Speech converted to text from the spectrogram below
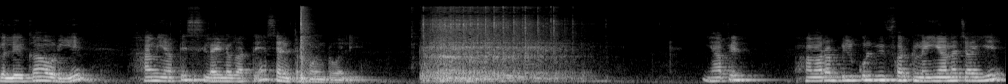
गले का और ये हम यहाँ पे सिलाई लगाते हैं सेंटर पॉइंट वाली। यहाँ पे हमारा बिल्कुल भी फ़र्क नहीं आना चाहिए।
